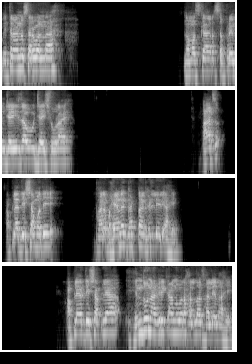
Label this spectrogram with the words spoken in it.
मित्रांनो सर्वांना नमस्कार. सप्रेम जय जाऊ जय शिवराय. आज आपल्या देशामध्ये फार भयानक घटना घडलेली आहे. आपल्या देशातल्या हिंदू नागरिकांवर हल्ला झालेला आहे.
